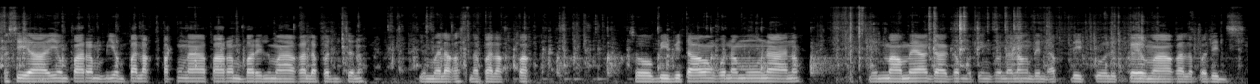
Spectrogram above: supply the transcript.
Kasi ah, yung parang yung palakpak na parang baril mga kalapatids ano. Yung malakas na palakpak. So bibitawan ko na muna ano. Then mamaya gagamutin ko na lang din update ko ulit kayo mga kalapatids.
